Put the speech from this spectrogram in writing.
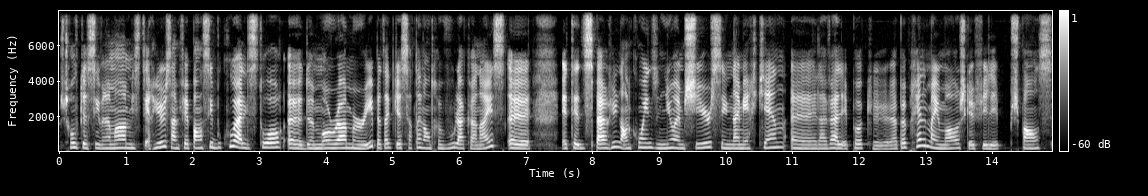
je trouve que c'est vraiment mystérieux. Ça me fait penser beaucoup à l'histoire euh, de Maura Murray. Peut-être que certains d'entre vous la connaissent. Euh, était disparue dans le coin du New Hampshire. C'est une Américaine. Elle avait à l'époque à peu près le même âge que Philippe, je pense.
